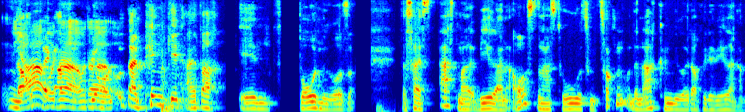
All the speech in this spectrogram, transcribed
Cloud ja, oder, oder. Und dein Ping geht einfach ins Bodenlose. Das heißt, erstmal WLAN aus, dann hast du Ruhe zum Zocken und danach können die Leute auch wieder WLAN haben.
